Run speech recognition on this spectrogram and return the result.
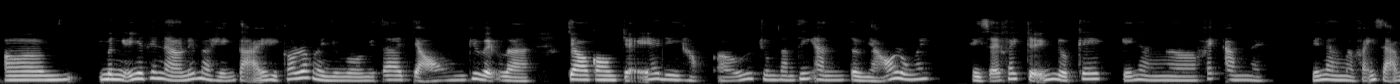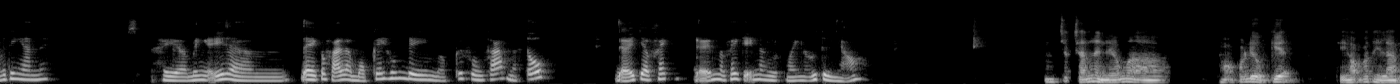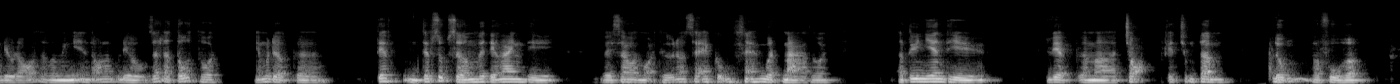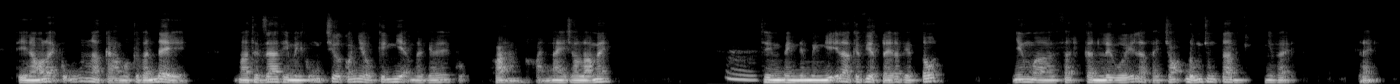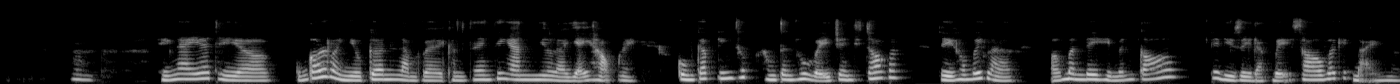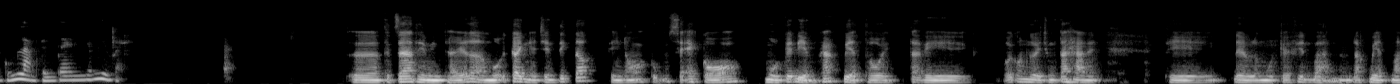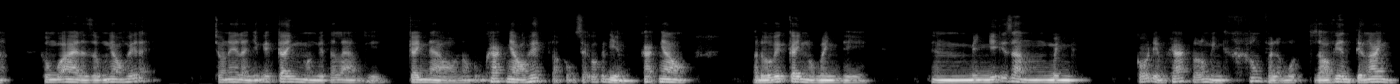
uh, mình nghĩ như thế nào nếu mà hiện tại thì có rất là nhiều người người ta chọn cái việc là cho con trẻ đi học ở trung tâm tiếng Anh từ nhỏ luôn ấy thì sẽ phát triển được cái kỹ năng uh, phát âm này kỹ năng mà phản xạ với tiếng Anh ấy thì uh, mình nghĩ là đây có phải là một cái hướng đi một cái phương pháp mà tốt để cho phát để mà phát triển năng lực ngoại ngữ từ nhỏ? Ừ, chắc chắn là nếu mà họ có điều kiện thì họ có thể làm điều đó rồi và mình nghĩ đó là một điều rất là tốt thôi. Nếu mà được uh, tiếp tiếp xúc sớm với tiếng Anh thì về sau mọi thứ nó sẽ cũng sẽ mượt mà thôi. À, tuy nhiên thì việc mà chọn cái trung tâm đúng và phù hợp thì nó lại cũng là cả một cái vấn đề mà thực ra thì mình cũng chưa có nhiều kinh nghiệm về cái khoản khoản này cho lắm ấy. Ừ. thì mình mình nghĩ là cái việc đấy là việc tốt. Nhưng mà phải cần lưu ý là phải chọn đúng trung tâm như vậy. Đấy. Ừ. hiện nay thì ờ, cũng có rất là nhiều kênh làm về content tiếng Anh như là dạy học này cung cấp kiến thức thông tin thú vị trên TikTok á, thì không biết là ở mình đi thì mình có cái điều gì đặc biệt so với các bạn mà cũng làm content giống như vậy Ờ, thực ra thì mình thấy là mỗi kênh ở trên TikTok thì nó cũng sẽ có một cái điểm khác biệt thôi. Tại vì mỗi con người chúng ta này thì đều là một cái phiên bản đặc biệt mà không có ai là giống nhau hết đấy. Cho nên là những cái kênh mà người ta làm thì kênh nào nó cũng khác nhau hết và cũng sẽ có cái điểm khác nhau. Và đối với kênh của mình thì ừ, mình nghĩ rằng mình có điểm khác đó là mình không phải là một giáo viên tiếng Anh.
